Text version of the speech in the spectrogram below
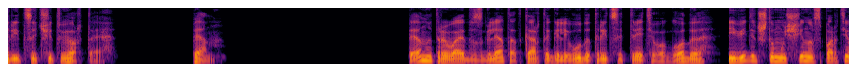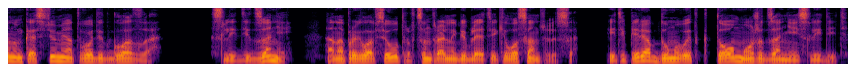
34. Пен. Пен отрывает взгляд от карты Голливуда 33-го года и видит, что мужчина в спортивном костюме отводит глаза. Следит за ней. Она провела все утро в Центральной библиотеке Лос-Анджелеса и теперь обдумывает, кто может за ней следить.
